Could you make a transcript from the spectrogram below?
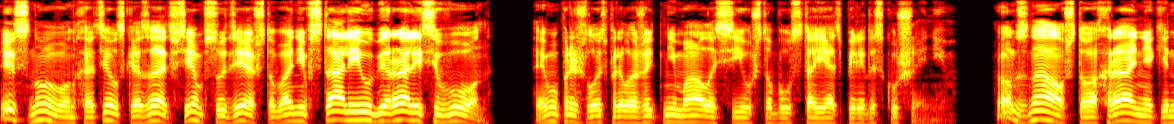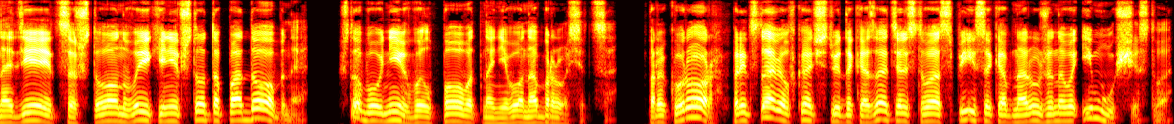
И снова он хотел сказать всем в суде, чтобы они встали и убирались вон. Ему пришлось приложить немало сил, чтобы устоять перед искушением. Он знал, что охранники надеются, что он выкинет что-то подобное, чтобы у них был повод на него наброситься. Прокурор представил в качестве доказательства список обнаруженного имущества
